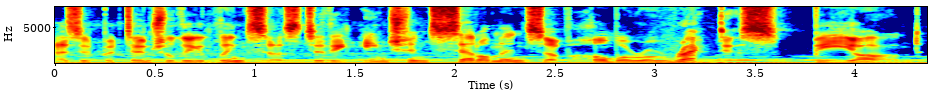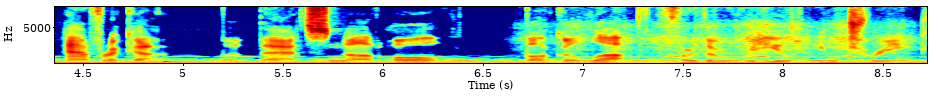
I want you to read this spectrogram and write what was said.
as it potentially links us to the ancient settlements of Homo erectus beyond Africa. But that's not all. Buckle up for the real intrigue.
